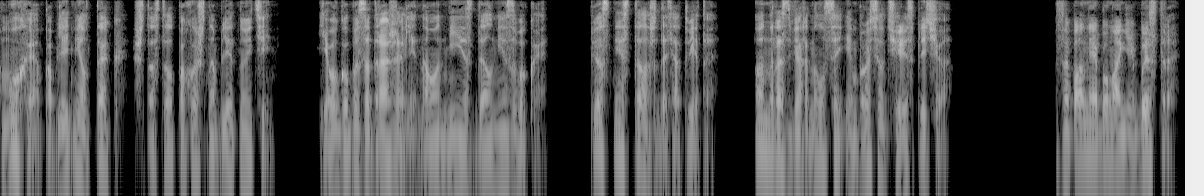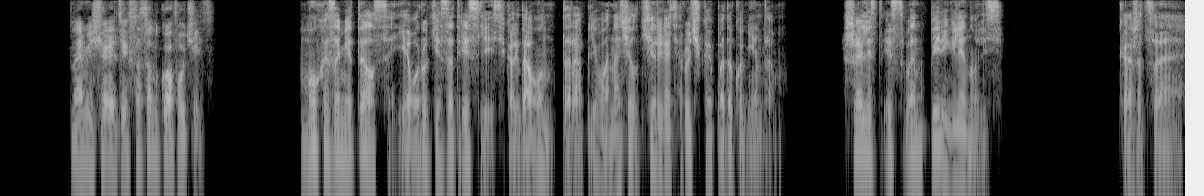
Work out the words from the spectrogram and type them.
Муха побледнел так, что стал похож на бледную тень. Его губы задрожали, но он не издал ни звука. Пес не стал ждать ответа. Он развернулся и бросил через плечо. «Заполняй бумаги, быстро! Нам еще этих сосунков учить!» Муха заметался, его руки затряслись, когда он торопливо начал чиркать ручкой по документам. Шелест и Свен переглянулись. «Кажется,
